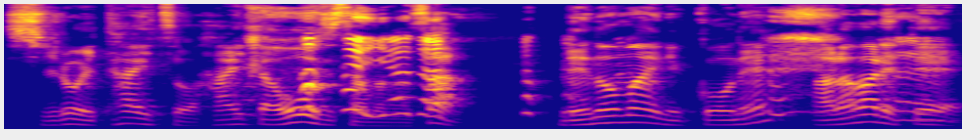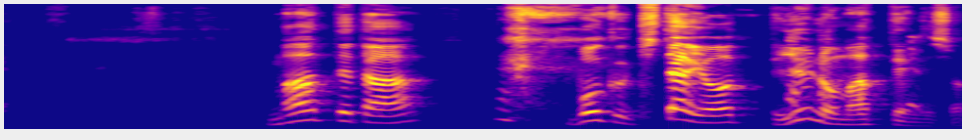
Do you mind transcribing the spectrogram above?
白いタイツを履いた王子様が やさ目の前にこうね現れて「待ってた？僕来たよ」っていうのを待ってんでしょ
